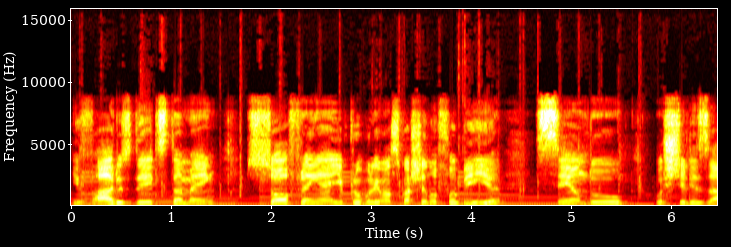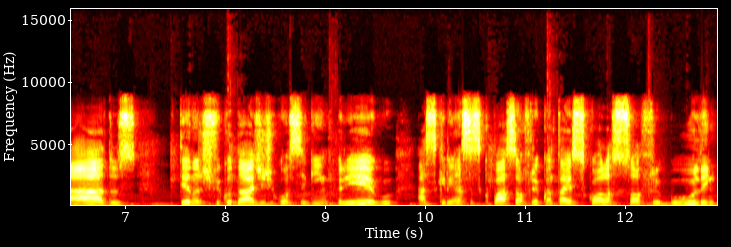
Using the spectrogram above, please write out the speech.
e vários deles também sofrem aí problemas com a xenofobia, sendo hostilizados, tendo dificuldade de conseguir emprego, as crianças que passam a frequentar a escola sofrem bullying.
